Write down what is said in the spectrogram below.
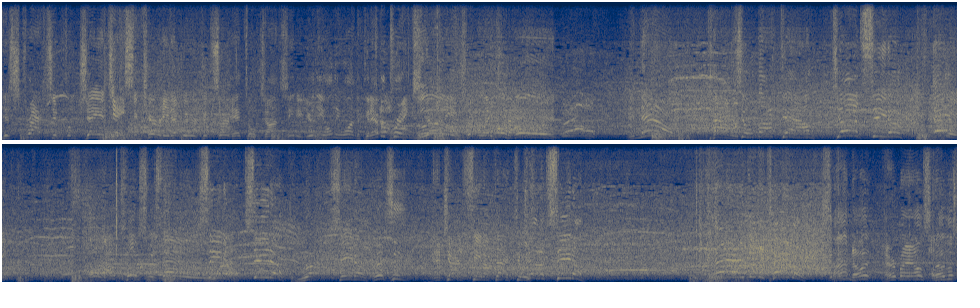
distraction from J&J Security that we were concerned. And told John Cena, you're the only one that could ever bring Scotty and Triple H back. Oh, oh. And now, counter. Still knocked down. John Cena. Hey. Oh, how close was that? Cena. Cena. Cena. This is And John Cena back to his... John Cena. Hey, to the table. I know it. Everybody else knows it.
